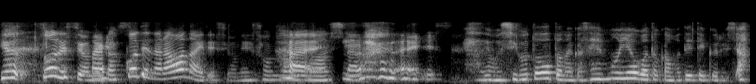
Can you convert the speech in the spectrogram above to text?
いや、そうですよね、はい、学校で習わないですよね、そんな話。はい、習わないです。でも仕事だとなんか専門用語とかも出てくるし、あ、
